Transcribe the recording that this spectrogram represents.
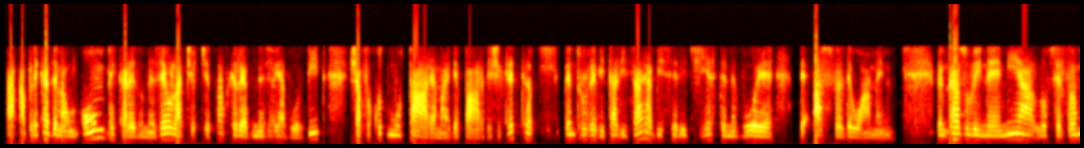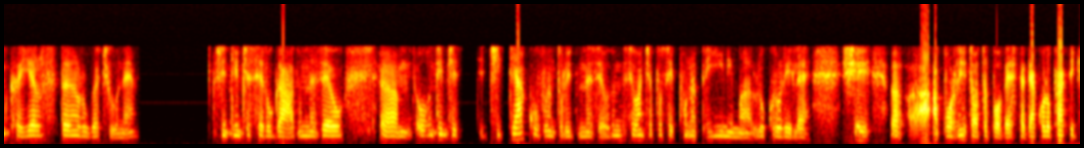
a, a plecat de la un om pe care Dumnezeu l-a cercetat, căruia Dumnezeu i-a vorbit și a făcut mutarea mai departe. Și cred că pentru revitalizarea bisericii este nevoie de astfel de oameni. În cazul lui Neemia, îl observăm că el stă în rugăciune și în timp ce se ruga Dumnezeu, um, în timp ce citea cuvântul lui Dumnezeu, Dumnezeu a început să-i pună pe inimă lucrurile și uh, a pornit toată povestea de acolo. Practic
